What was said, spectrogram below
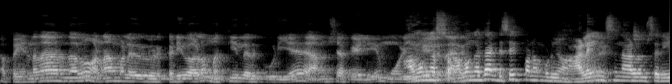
அப்ப என்னதான் இருந்தாலும் அண்ணாமலை அவர்களோட கடிவாளம் மத்தியில இருக்கக்கூடிய அமித்ஷா கையிலயும் மோடி அவங்க அவங்க தான் டிசைட் பண்ண முடியும். அலைன்ஸ்னாலும் சரி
